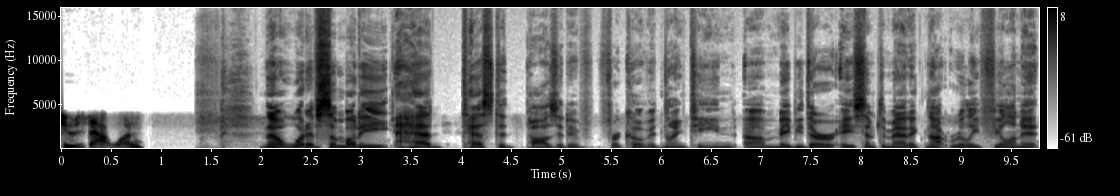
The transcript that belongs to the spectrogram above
choose that one. Now, what if somebody had tested positive for COVID 19? Um, maybe they're asymptomatic, not really feeling it.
